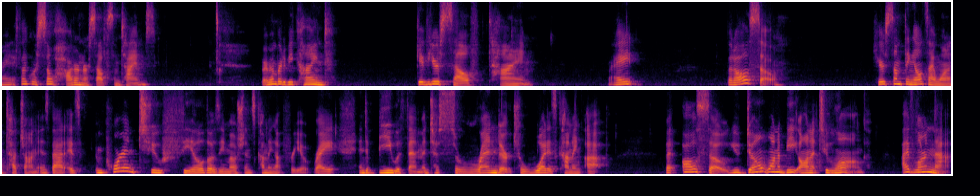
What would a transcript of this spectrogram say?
right? I feel like we're so hard on ourselves sometimes. But remember to be kind. Give yourself time, right? But also, here's something else I want to touch on is that it's important to feel those emotions coming up for you, right? And to be with them and to surrender to what is coming up. But also, you don't want to be on it too long. I've learned that.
